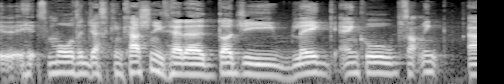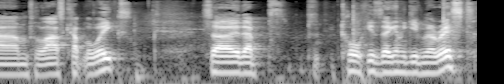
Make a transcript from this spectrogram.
it, it's more than just concussion. He's had a dodgy leg, ankle, something um, for the last couple of weeks. So the talk is they're going to give him a rest,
